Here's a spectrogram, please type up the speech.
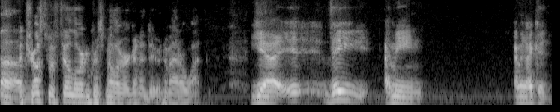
Um, I trust what Phil Lord and Chris Miller are going to do, no matter what. Yeah, it, they. I mean, I mean, I could,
